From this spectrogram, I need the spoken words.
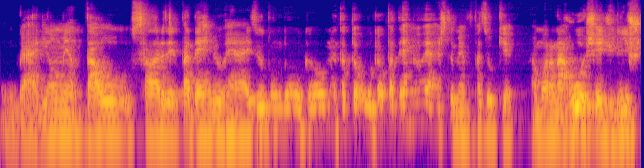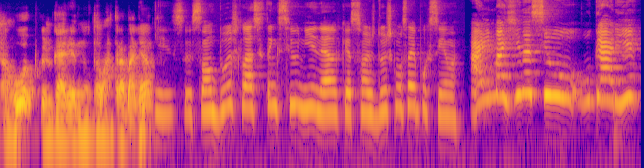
O Gari aumentar o salário dele para 10 mil reais e o dono do aluguel aumentar o aluguel para 10 mil reais também. Fazer o quê? Vai morar na rua, cheio de lixo na rua, porque os garis não estão mais trabalhando? Isso, são duas classes que tem que se unir, né? Porque são as duas que vão sair por cima. Aí imagina se o, o Gari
